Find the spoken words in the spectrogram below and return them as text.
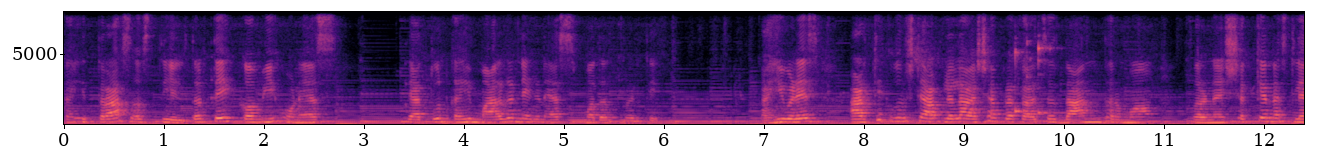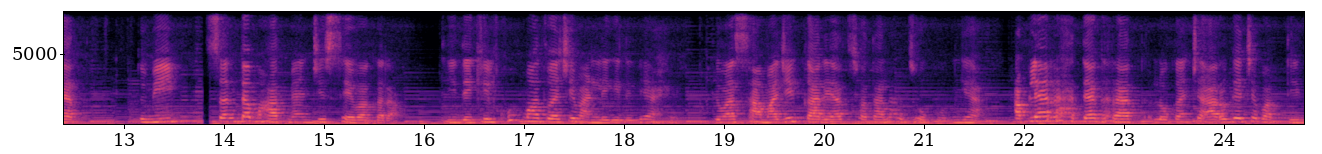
काही त्रास असतील तर ते कमी होण्यास त्यातून काही मार्ग निघण्यास मदत मिळते. काही वेळेस आर्थिकदृष्ट्या आपल्याला अशा प्रकारचं दान धर्म करणे शक्य नसल्यात तुम्ही संत महात्म्यांची सेवा करा. ही देखील खूप महत्वाची मानली गेलेली आहे. किंवा सामाजिक कार्यात स्वतःला झोपून घ्या. आपल्या राहत्या घरात लोकांच्या आरोग्याच्या बाबतीत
